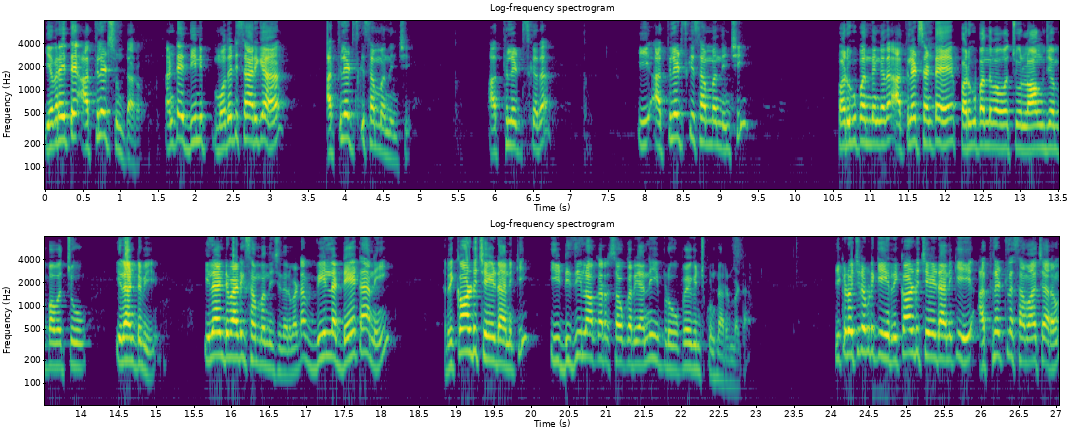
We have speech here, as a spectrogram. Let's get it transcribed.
ఎవరైతే అథ్లెట్స్ ఉంటారో అంటే దీన్ని మొదటిసారిగా అథ్లెట్స్కి సంబంధించి అథ్లెట్స్ కదా ఈ అథ్లెట్స్కి సంబంధించి పరుగు పందెం కదా. అథ్లెట్స్ అంటే పరుగు పందెం అవ్వచ్చు లాంగ్ జంప్ అవ్వచ్చు ఇలాంటివి. ఇలాంటి వాటికి సంబంధించింది అనమాట వీళ్ళ డేటాని రికార్డు చేయడానికి ఈ డిజిలాకర్ సౌకర్యాన్ని ఇప్పుడు ఉపయోగించుకుంటున్నారనమాట ఇక్కడ వచ్చినప్పటికీ రికార్డు చేయడానికి అథ్లెట్ల సమాచారం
